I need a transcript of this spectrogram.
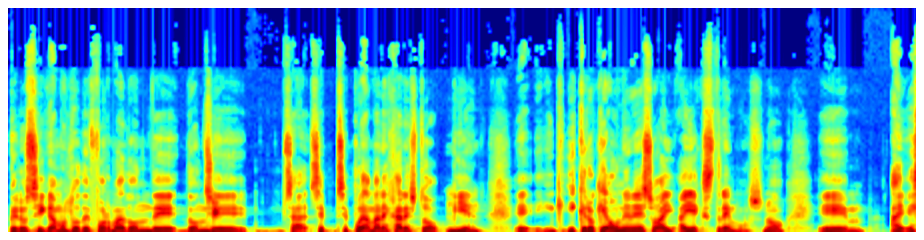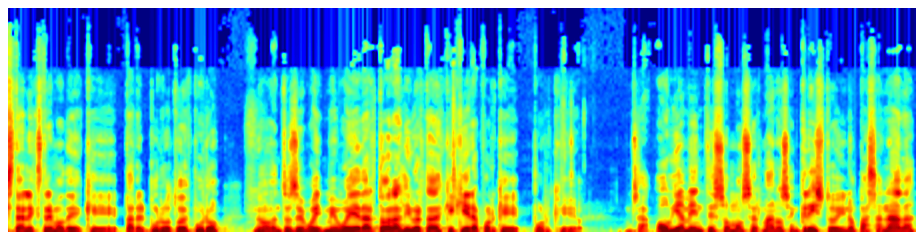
pero sigámoslo de forma donde, donde o sea, se, pueda manejar esto bien. Eh, y, creo que aún en eso hay, hay extremos, ¿no? Em, está el extremo de que para el puro todo es puro, ¿no? Entonces voy, me voy a dar todas las libertades que quiera porque, porque o sea, obviamente somos hermanos en Cristo y no pasa nada.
